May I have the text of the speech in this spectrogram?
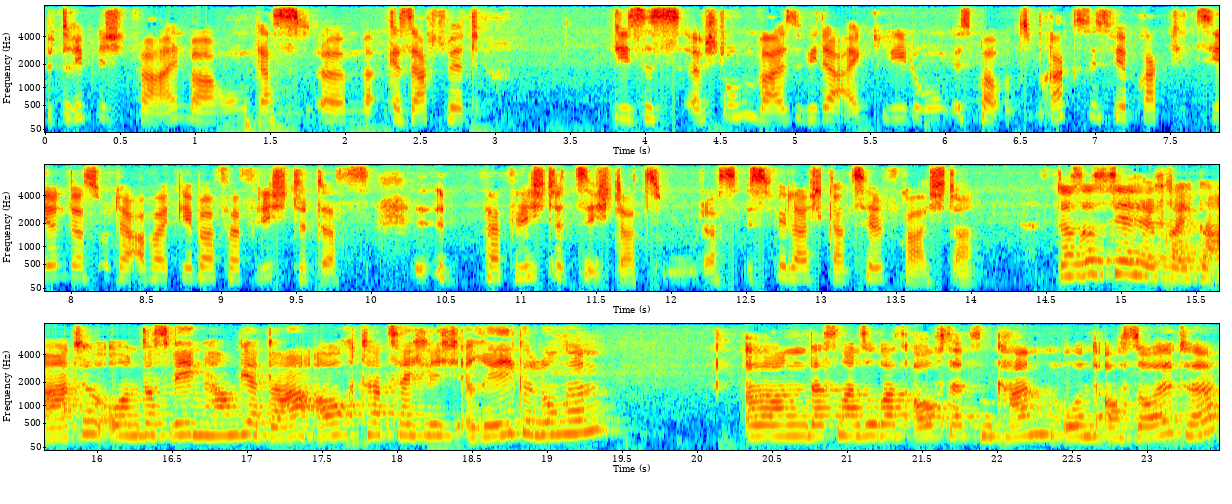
betrieblichen Vereinbarung, dass ähm, gesagt wird, dieses äh, stufenweise Wiedereingliederung ist bei uns Praxis. Wir praktizieren das und der Arbeitgeber verpflichtet das, äh, verpflichtet sich dazu. Das ist vielleicht ganz hilfreich dann. Das ist sehr hilfreich, Beate. Und deswegen haben wir da auch tatsächlich Regelungen, ähm, dass man sowas aufsetzen kann und auch sollte.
